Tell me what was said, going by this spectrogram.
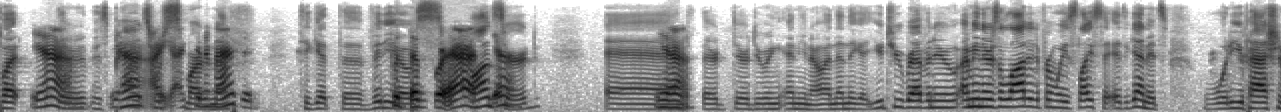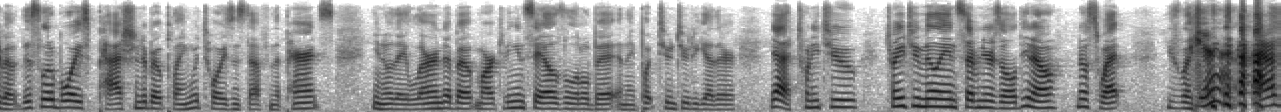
But yeah. his yeah, parents were I, smart I enough imagine. to get the videos ads, yeah. And Yeah. they're they're doing and you know and then they get YouTube revenue. I mean, there's a lot of different ways to slice it. It's again, it's what are you passionate about? This little boy's passionate about playing with toys and stuff, and the parents, you know, they learned about marketing and sales a little bit, and they put two and two together. Yeah, 22, 22 million, seven years old. You know, no sweat. He's like, Yeah,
